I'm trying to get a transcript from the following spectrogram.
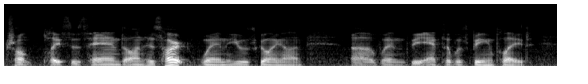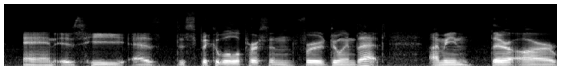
Trump place his hand on his heart when he was going on, uh, when the anthem was being played? And is he as despicable a person for doing that? I mean, there are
